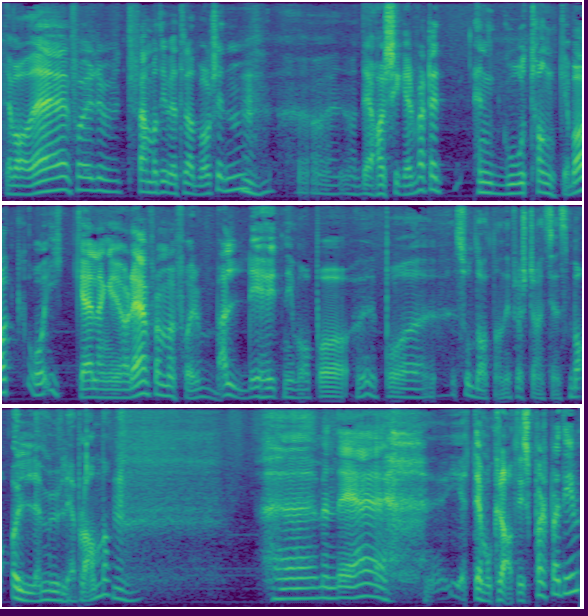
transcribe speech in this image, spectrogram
Det var det for 25-30 år siden. Mm. Det har sikkert vært et, en god tanke bak å ikke lenger gjøre det, for man får veldig høyt nivå på, på soldatene i førstegangstjenesten på alle mulige plan. da. Mm. Eh, men det er i et demokratisk perspektiv,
